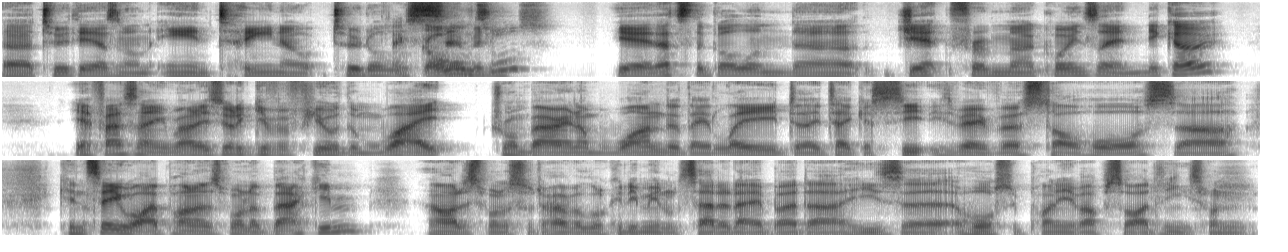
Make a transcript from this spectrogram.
Uh, 2000 on Antino at $2.70. sauce? Yeah, that's the Gollan uh, Jet from uh, Queensland. Nico? Yeah, fascinating run. He's got to give a few of them weight. Drawn barrier number one. Do they lead? Do they take a sit? He's a very versatile horse. Uh, can see why punters want to back him. I just want to sort of have a look at him in on Saturday, but uh, he's a horse with plenty of upside. I think he's won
